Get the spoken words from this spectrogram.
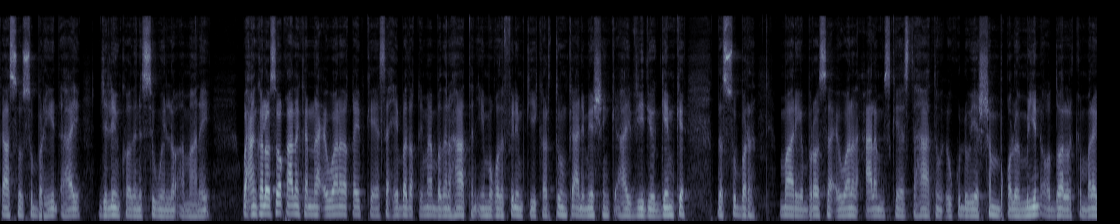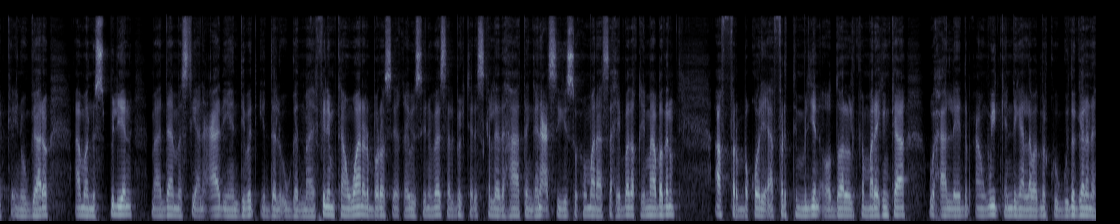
kaasoo subarhiid ahay jaliinkoodana si weyn loo ammaanay waxaan kaloo soo qaadan karnaa ciwaanada qeybka ee saaxiibada qiimaha badan haatan iyo muuqda filimkii kartuunka animationka ahay video gameka the super mario brosa ciwaanada caalamiska heesta haatan wuxuu ku dhaweeya shan boqol oo milyan oo doolarka mareykanka inuu gaaro ama nus bilyan maadaama si aan caadi ahayn dibad iyo dal u gadmaayo. Filimkan warner bros. ee qaybisa universal picture iska leeda haatan ganacsigiisa wuxuu maraa saaxiibada qiimaha badan afar boqol iyo afartan milyan oo doolarka mareykanka waxaa leeyay dabcan weekendigan labaad markuu guda galana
